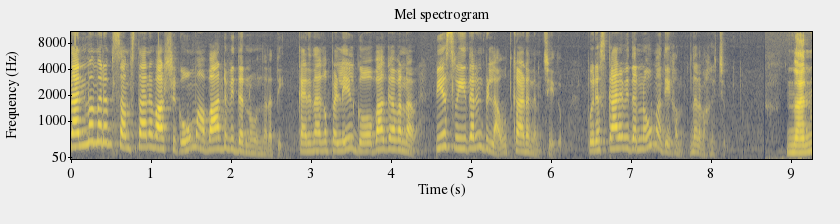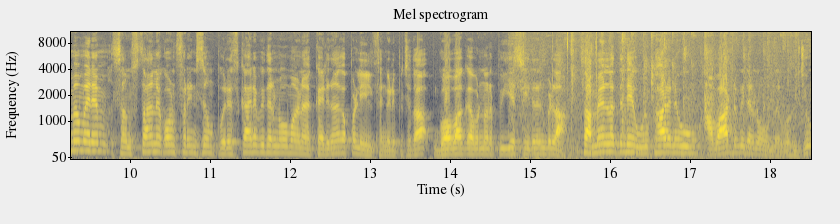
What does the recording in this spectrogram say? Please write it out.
നന്മമരം സംസ്ഥാന വാർഷികവും അവാർഡ് വിതരണവും നടത്തി. കരുനാഗപ്പള്ളിയിൽ Goa governor P S Sreedharan Pillai ഉദ്ഘാടനം ചെയ്തു. പുരസ്കാര വിതരണവും അദ്ദേഹം നിർവഹിച്ചു. നന്മമരം സംസ്ഥാന കോൺഫറൻസും പുരസ്കാര വിതരണവുമാണ് കരുനാഗപ്പള്ളിയിൽ സംഘടിപ്പിച്ചത്. Goa governor P S Sreedharan Pillai സമ്മേളനത്തിന്റെ ഉദ്ഘാടനവും അവാർഡ് വിതരണവും നിർവഹിച്ചു.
